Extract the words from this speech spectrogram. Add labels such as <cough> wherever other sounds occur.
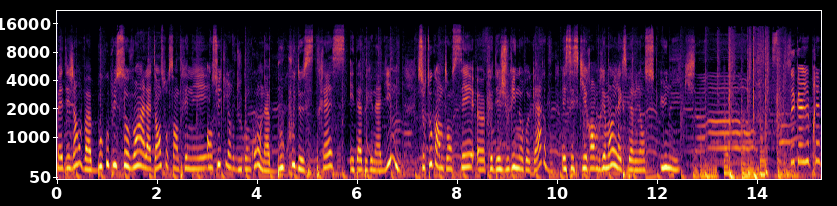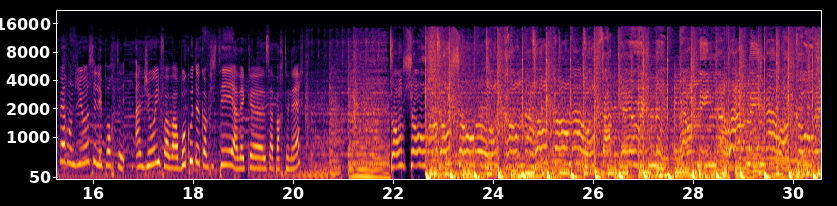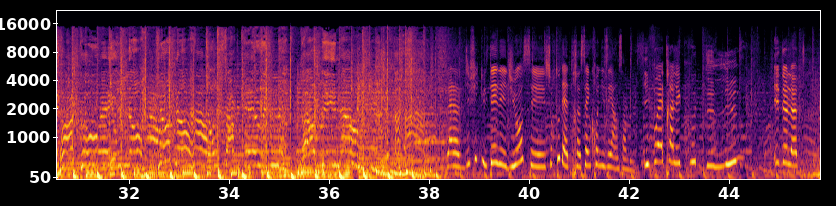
Mais déjà, on va beaucoup plus souvent à la danse pour s'entraîner. Ensuite, lors du concours, on a beaucoup de stress et d'adrénaline, surtout quand on sait euh, que des jurys nous regardent. Et c'est ce qui rend vraiment l'expérience unique. Ce que je préfère en duo, c'est les portées. En duo, il faut avoir beaucoup de complicité avec euh, sa partenaire. Don't show up, don't show up, don't come out, don't come out, don't stop caring about me now, about me now. Walk away, walk away. You know how, you know how. Don't stop caring about me now. <laughs> La difficulté des duos, c'est surtout d'être synchronisés ensemble. Il faut être à l'écoute de l'une et de l'autre.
